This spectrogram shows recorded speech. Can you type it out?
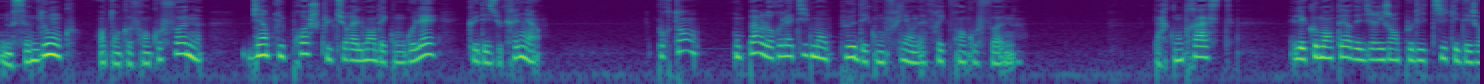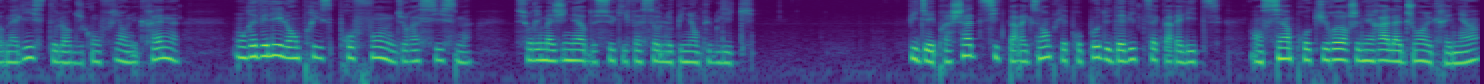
Nous sommes donc, en tant que francophones, bien plus proches culturellement des Congolais que des Ukrainiens. Pourtant, on parle relativement peu des conflits en Afrique francophone. Par contraste, les commentaires des dirigeants politiques et des journalistes lors du conflit en Ukraine ont révélé l'emprise profonde du racisme sur l'imaginaire de ceux qui façonnent l'opinion publique. Vijay Prashad cite par exemple les propos de David Sakvarelitz, ancien procureur général adjoint ukrainien,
